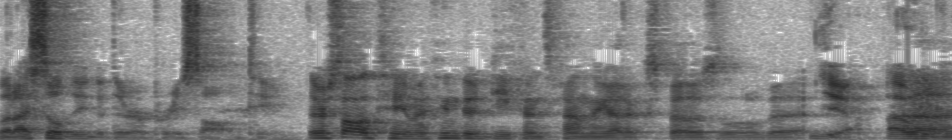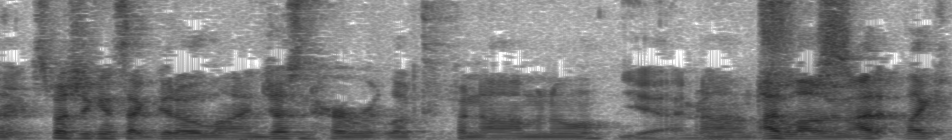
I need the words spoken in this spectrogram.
but I still think that they're a pretty solid team. They're a solid team. I think their defense finally got exposed a little bit. Yeah, I would Uh, agree. especially against that good O line. Justin Herbert looked phenomenal. Yeah, I mean, Um, I love him. I like.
